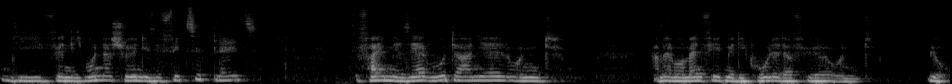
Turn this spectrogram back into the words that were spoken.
die finde ich wunderschön, diese Fixed Blades. Gefallen mir sehr gut, Daniel. Und, aber im Moment fehlt mir die Kohle dafür und jo.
